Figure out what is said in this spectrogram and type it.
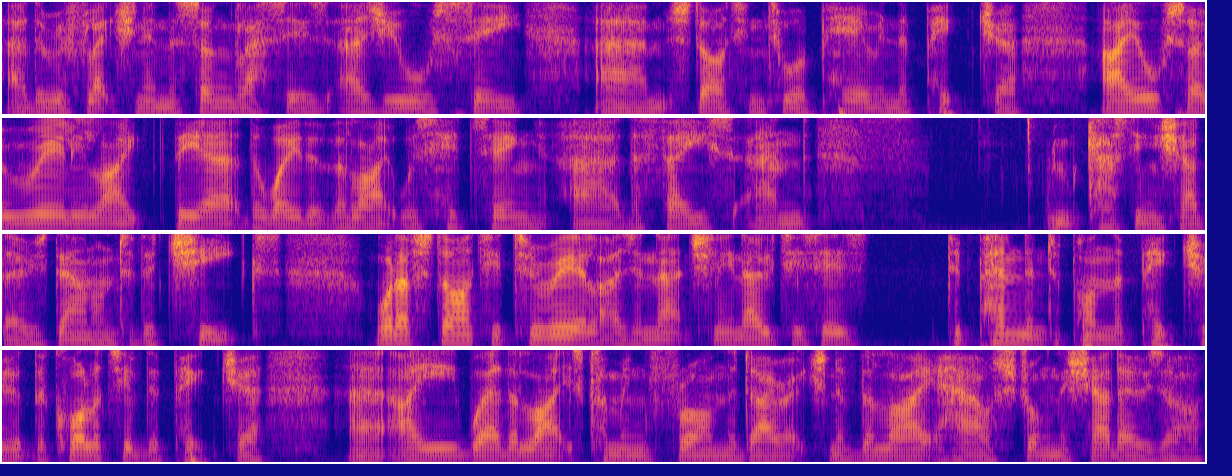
uh, the reflection in the sunglasses, as you will see um, starting to appear in the picture. I also really liked the the way that the light was hitting the face and casting shadows down onto the cheeks. What I've started to realise and actually notice is dependent upon the picture, the quality of the picture, uh, i.e., where the light's coming from, the direction of the light, how strong the shadows are,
